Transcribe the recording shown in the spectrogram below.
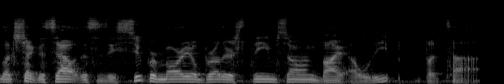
let's check this out. This is a Super Mario Brothers theme song by Alip Ba Ta.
